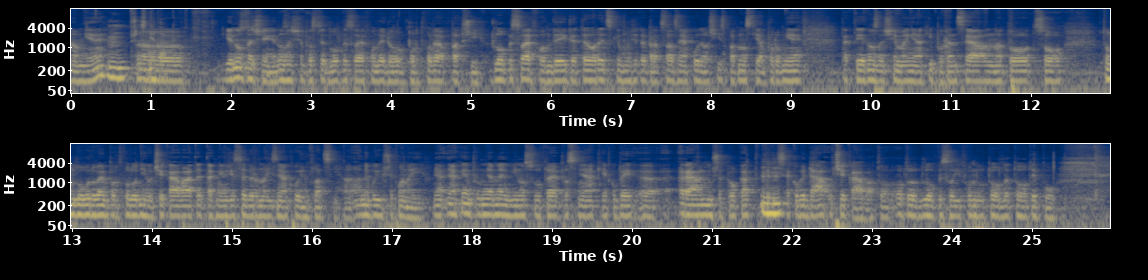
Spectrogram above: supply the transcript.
na mě. Hmm, přesně uh, tak. Jednoznačně, jednoznačně prostě dluhopisové fondy do portfolia patří. Dluhopisové fondy, kde teoreticky můžete pracovat s nějakou další splatností a podobně, tak ty jednoznačně mají nějaký potenciál na to, co v tom dlouhodobém portfoliu od nich očekáváte, tak někdy se vyrovnají s nějakou inflací, a, nebo ji překonají. V nějakém průměrném výnosu to je prostě nějaký jakoby, uh, reálný předpoklad, který mm-hmm. se jakoby dá očekávat od, od dluhopisových fondů tohoto toho typu. Uh, Eh,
